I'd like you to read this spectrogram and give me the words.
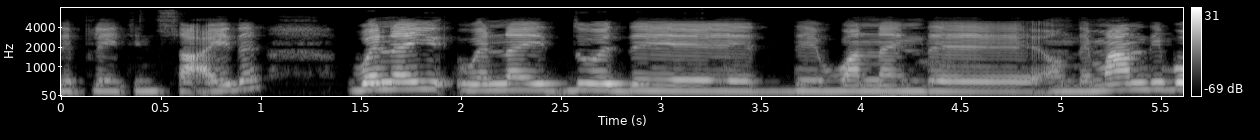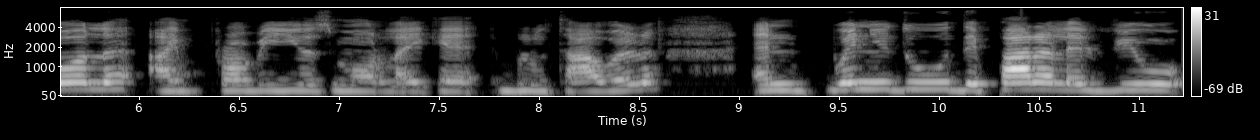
the plate inside. When I when I do the the one in the on the mandible, I probably use more like a blue towel. And when you do the parallel view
